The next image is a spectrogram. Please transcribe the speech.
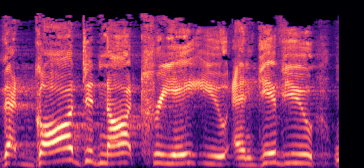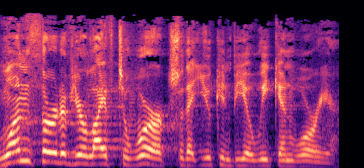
that God did not create you and give you one third of your life to work so that you can be a weekend warrior.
